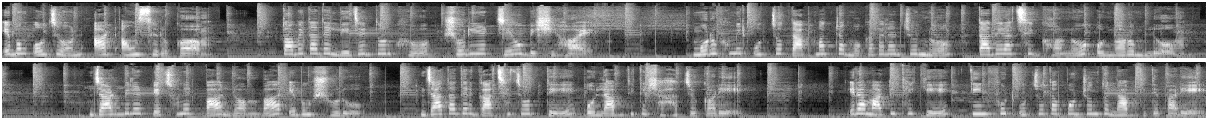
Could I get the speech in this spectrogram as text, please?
এবং ওজন আট আউন্সেরও কম। তবে তাদের লেজের দৈর্ঘ্য শরীরের চেয়েও বেশি হয়। মরুভূমির উচ্চ তাপমাত্রা মোকাবেলার জন্য তাদের আছে ঘন ও নরম লোম। জারবিলের পেছনের পা লম্বা এবং সরু, যা তাদের গাছে চড়তে ও লাভ দিতে সাহায্য করে। এরা মাটি থেকে তিন ফুট উচ্চতা পর্যন্ত লাভ দিতে পারে।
